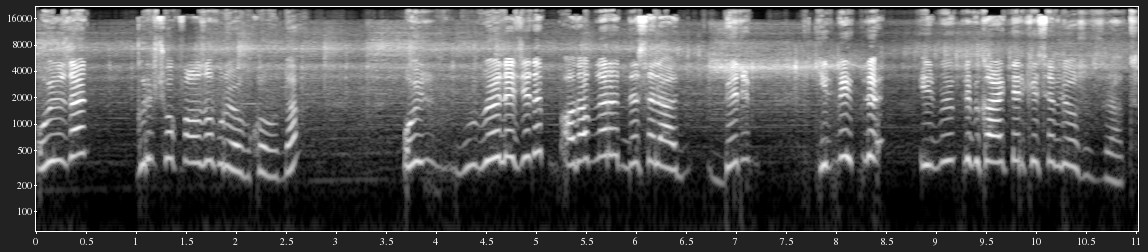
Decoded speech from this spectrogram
O yüzden Grift çok fazla vuruyor bu konuda. O bu böylece de adamların mesela benim 20 yüklü 20 yüklü bir karakteri kesebiliyorsunuz rahat.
